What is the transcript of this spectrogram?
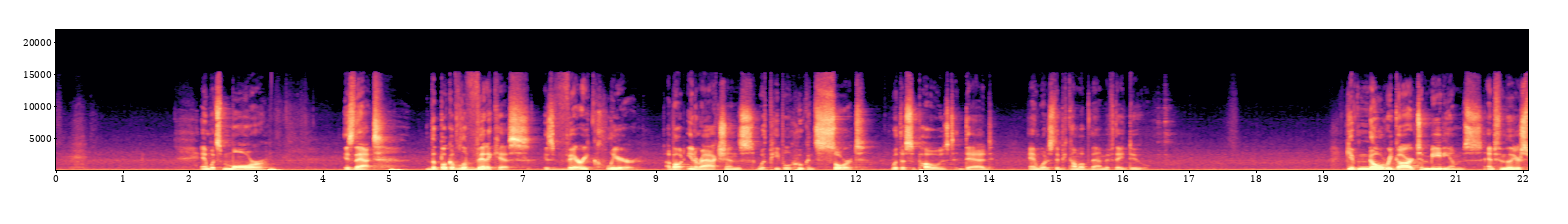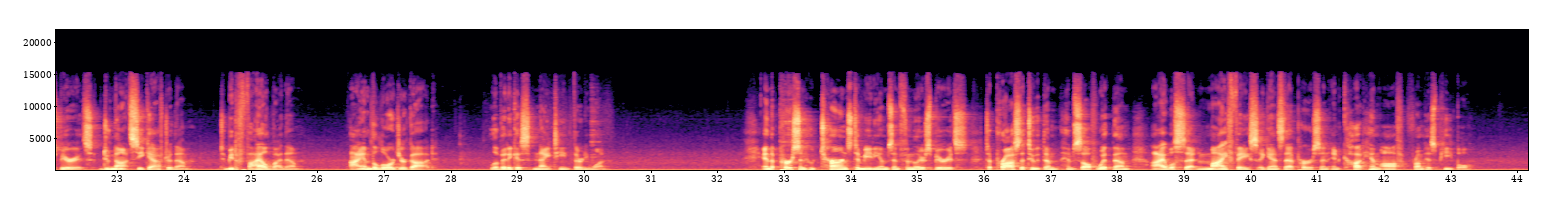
And what's more is that the book of Leviticus is very clear about interactions with people who consort with the supposed dead and what is to become of them if they do. Give no regard to mediums and familiar spirits. Do not seek after them, to be defiled by them. I am the Lord your God. Leviticus 19:31. And the person who turns to mediums and familiar spirits to prostitute them himself with them, I will set my face against that person and cut him off from his people.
